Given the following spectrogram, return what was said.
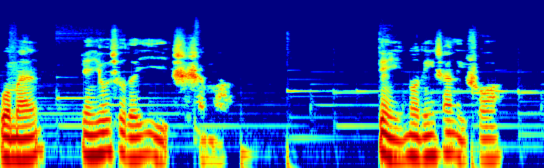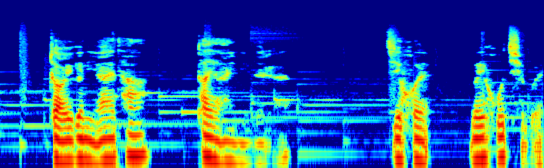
我们变优秀的意义是什么？电影《诺丁山》里说：“找一个你爱他，他也爱你的人，机会微乎其微。”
